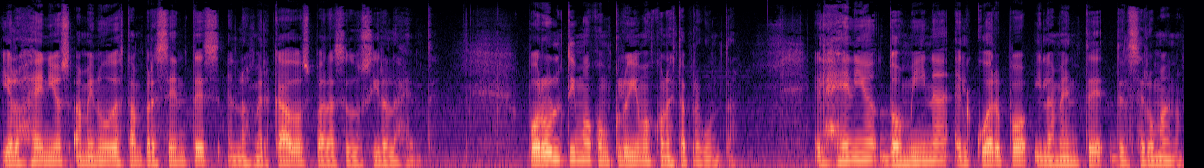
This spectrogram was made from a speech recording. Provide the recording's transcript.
y los genios a menudo están presentes en los mercados para seducir a la gente. Por último, concluimos con esta pregunta. El genio domina el cuerpo y la mente del ser humano.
